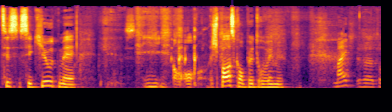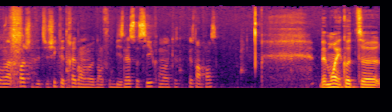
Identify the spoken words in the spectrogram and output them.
tu sais, c'est cute, mais je pense qu'on peut trouver mieux. Mike, ton approche, je sais que tu es très dans le, dans le foot business aussi. Comment, qu'est-ce que tu en penses? Ben moi, écoute, euh,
